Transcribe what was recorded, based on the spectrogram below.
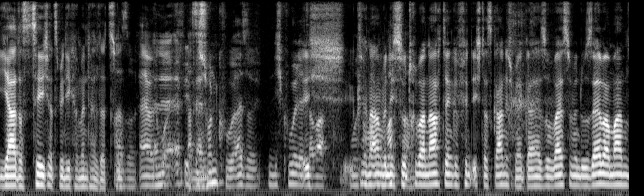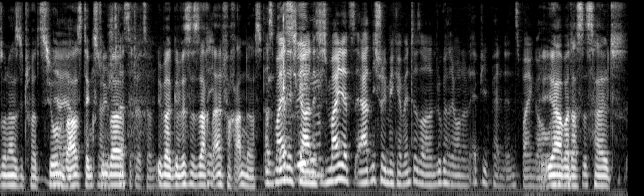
Ja, das zähle ich als Medikament halt dazu. Also, äh, Äh, das ist schon cool. Also nicht cool jetzt, ich, aber. keine Ahnung, wenn ich so drüber nachdenke, finde ich das gar nicht mehr geil. So, weißt du, wenn du selber mal in so einer Situation Ja, ja, warst, denkst du über, über gewisse Sachen Nee. einfach anders. Das meine ich gar nicht. Ich meine jetzt, er hat nicht nur die Medikamente, sondern Lukas hat ja auch noch einen EpiPen ins Bein gehauen. Ja, aber das ist halt,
